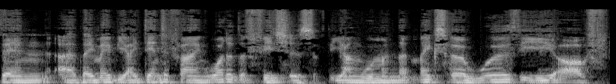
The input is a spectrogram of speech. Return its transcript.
then uh, they may be identifying what are the features of the young woman that makes her worthy of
